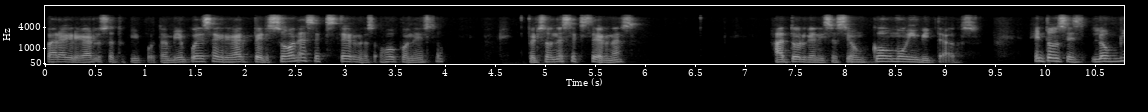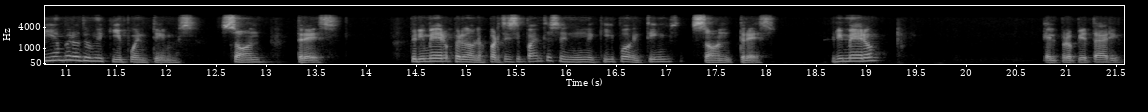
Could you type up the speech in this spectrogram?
para agregarlos a tu equipo. También puedes agregar personas externas, ojo con esto, personas externas a tu organización como invitados. Entonces, los miembros de un equipo en Teams son tres. Primero, perdón, los participantes en un equipo en Teams son tres. Primero, el propietario.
